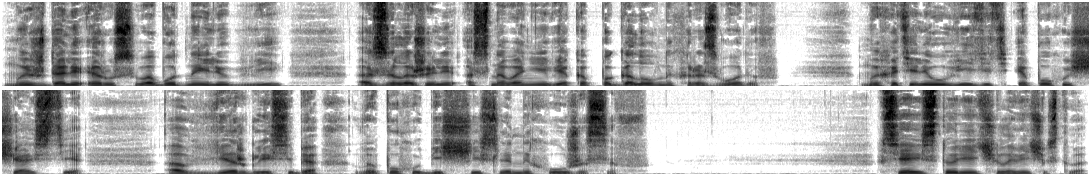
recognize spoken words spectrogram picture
Мы ждали эру свободной любви, а заложили основание века поголовных разводов. Мы хотели увидеть эпоху счастья, а себя в эпоху бесчисленных ужасов. Вся история человечества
